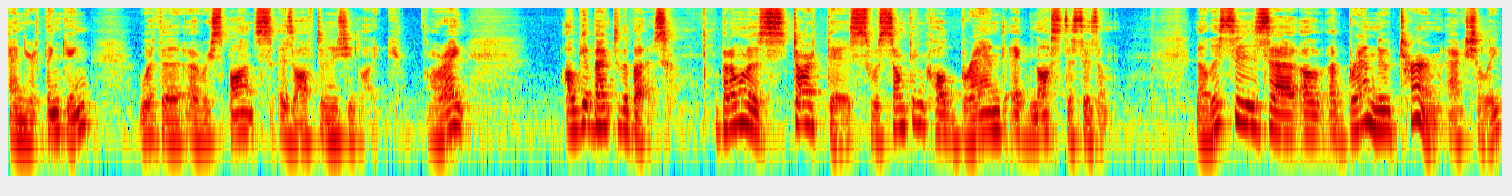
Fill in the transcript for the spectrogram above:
and your thinking with a, a response as often as you'd like. All right? I'll get back to the buzz, but I want to start this with something called brand agnosticism. Now, this is uh, a, a brand new term, actually,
